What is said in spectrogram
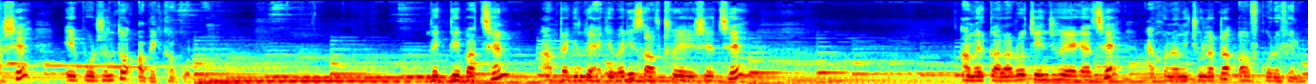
আসে এই পর্যন্ত অপেক্ষা করব। দেখতেই পাচ্ছেন, আমটা কিন্তু একেবারেই সফট হয়ে এসেছে। আমের কালারও চেঞ্জ হয়ে গেছে, এখন আমি চুলাটা অফ করে ফেলব।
